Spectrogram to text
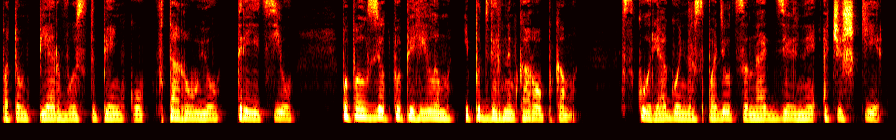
потом первую ступеньку, вторую, третью, поползет по перилам и по дверным коробкам. Вскоре огонь распадется на отдельные очишки,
